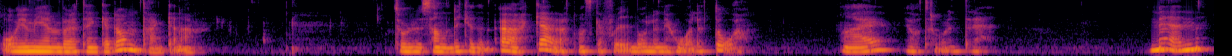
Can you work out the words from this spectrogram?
Och ju mer man börjar tänka de tankarna tror du sannolikheten ökar att man ska få i bollen i hålet då? Nej, jag tror inte det. Men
